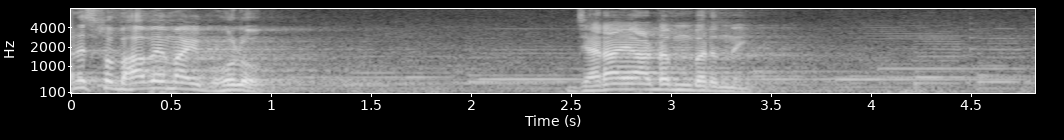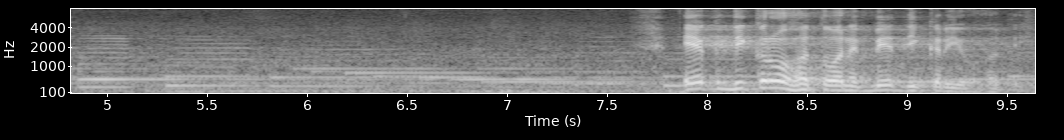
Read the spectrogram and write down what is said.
અને સ્વભાવેમાં એ ભોલો. જરાય આડંબર નહીં. એક દીકરો હતો અને બે દીકરીઓ હતી.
